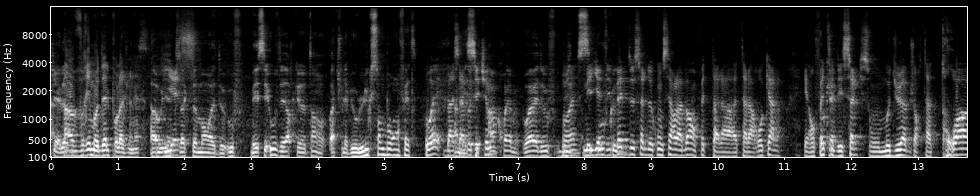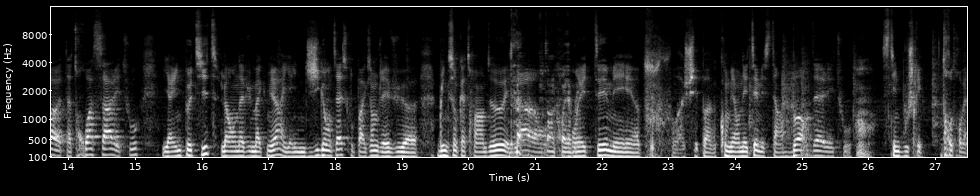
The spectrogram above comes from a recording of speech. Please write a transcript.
Quel un homme. vrai modèle pour la jeunesse Ah oui, Yes. exactement, de ouf. Mais c'est ouf d'ailleurs que ah, tu l'avais au Luxembourg en fait. Ouais, bah Ah, c'est à côté de chez moi. incroyable. Ouais, de ouf. Ouais, mais il y a des que- bêtes de salles de concert là-bas. En fait, t'as la, t'as la rocale. Et en fait, Ok. c'est des salles qui sont modulables. Genre, t'as trois, t'as trois salles et tout. Il y a une petite. Là, on a vu Mac Miller. Il y a une gigantesque où, par exemple, j'avais vu euh, Blink 182. Et là, Putain, on, était, mais euh, pff, ouais, je sais pas combien on était, mais c'était un bordel et tout. Oh, c'était une boucherie. Trop, trop bien.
